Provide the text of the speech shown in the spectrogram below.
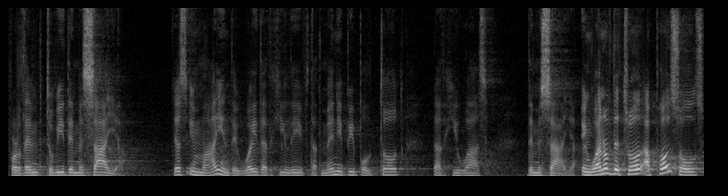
for them to be the Messiah. Just imagine the way that he lived, that many people thought that he was the Messiah. And one of the 12 apostles,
